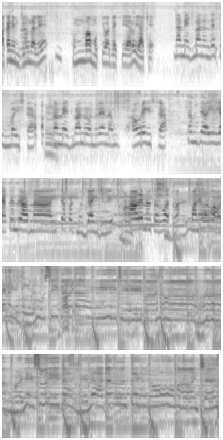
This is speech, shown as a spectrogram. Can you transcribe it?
ಅಕ್ಕ ನಿಮ್ಮ ಜೀವನದಲ್ಲಿ ತುಂಬಾ ಮುಖ್ಯವಾದ ವ್ಯಕ್ತಿ ಯಾರು? ಯಾಕೆ? ನಮ್ಮ ಯಜಮಾನ್ ಅಂದ್ರೆ ತುಂಬಾ ಇಷ್ಟ. ನಮ್ಮ ಯಜಮಾನ್ರು ಅಂದ್ರೆ ನಮ್ ಅವರೇ ಇಷ್ಟ. ನಮ್ ಜ ಯಾಕಂದ್ರೆ ಅವ್ರನ್ನ ಇಷ್ಟಪಟ್ಟು ಮದುವೆ ಆಗಿದ್ದೀವಿ. ಅವರೇ ನನ್ನ ಸರ್ವಸ್ವ. ಕೊನೆವರೆಗೂ ಅವರೇ ನನ್ನ ಜೊತೆಗಿರೋದು ಓಕೆ. ಜೀವನ ಮಳೆ ಸುರಿದ ನೆಲದಂತೆ ರೋಮಾಂಚನ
